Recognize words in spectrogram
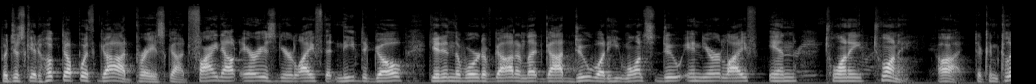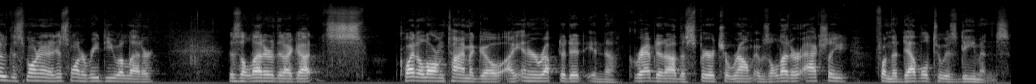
But just get hooked up with God, praise God. Find out areas in your life that need to go. Get in the Word of God and let God do what He wants to do in your life in 2020. All right, to conclude this morning, I just want to read to you a letter. This is a letter that I got quite a long time ago. I interrupted it and uh, grabbed it out of the spiritual realm. It was a letter actually from the devil to his demons.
